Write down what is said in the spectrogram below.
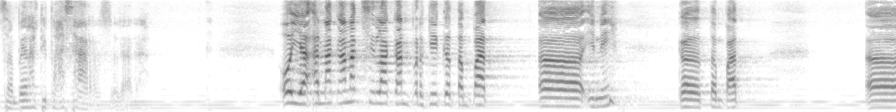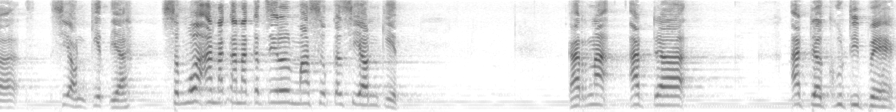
Sampailah di pasar saudara. Oh ya anak-anak silakan pergi ke tempat uh, ini. Ke tempat uh, Sion Kit ya. Semua anak-anak kecil masuk ke Sion Kit. Karena ada ada goodie bag.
